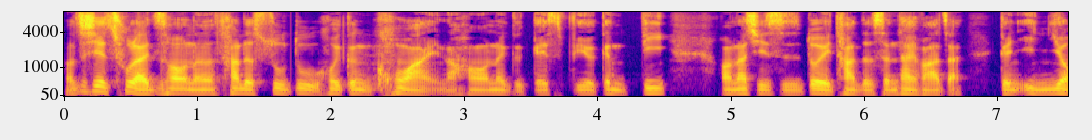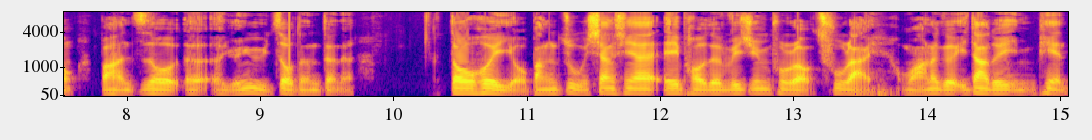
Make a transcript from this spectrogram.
那这些出来之后呢，它的速度会更快，然后那个 Gas Fee 更低哦，那其实对它的生态发展跟应用，包含之后的呃元宇宙等等的，都会有帮助。像现在 Apple 的 Vision Pro 出来，哇，那个一大堆影片，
